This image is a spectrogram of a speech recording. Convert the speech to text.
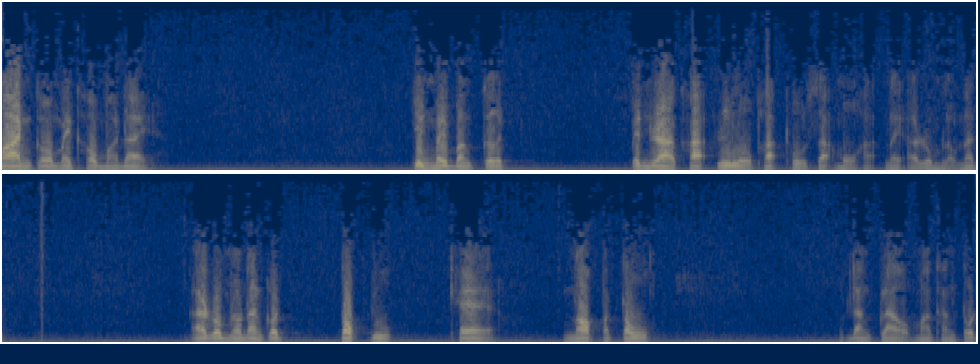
มารก็ไม่เข้ามาได้ จึงไม่บังเกิดเป็นราคะหรือโลภะโทสะโมหะในอารมณ์เหล่านั้น อารมณ์เหล่านั้นก็ตกอยู่แค่นอกประตู ดังกล่าวมาข้างต้น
